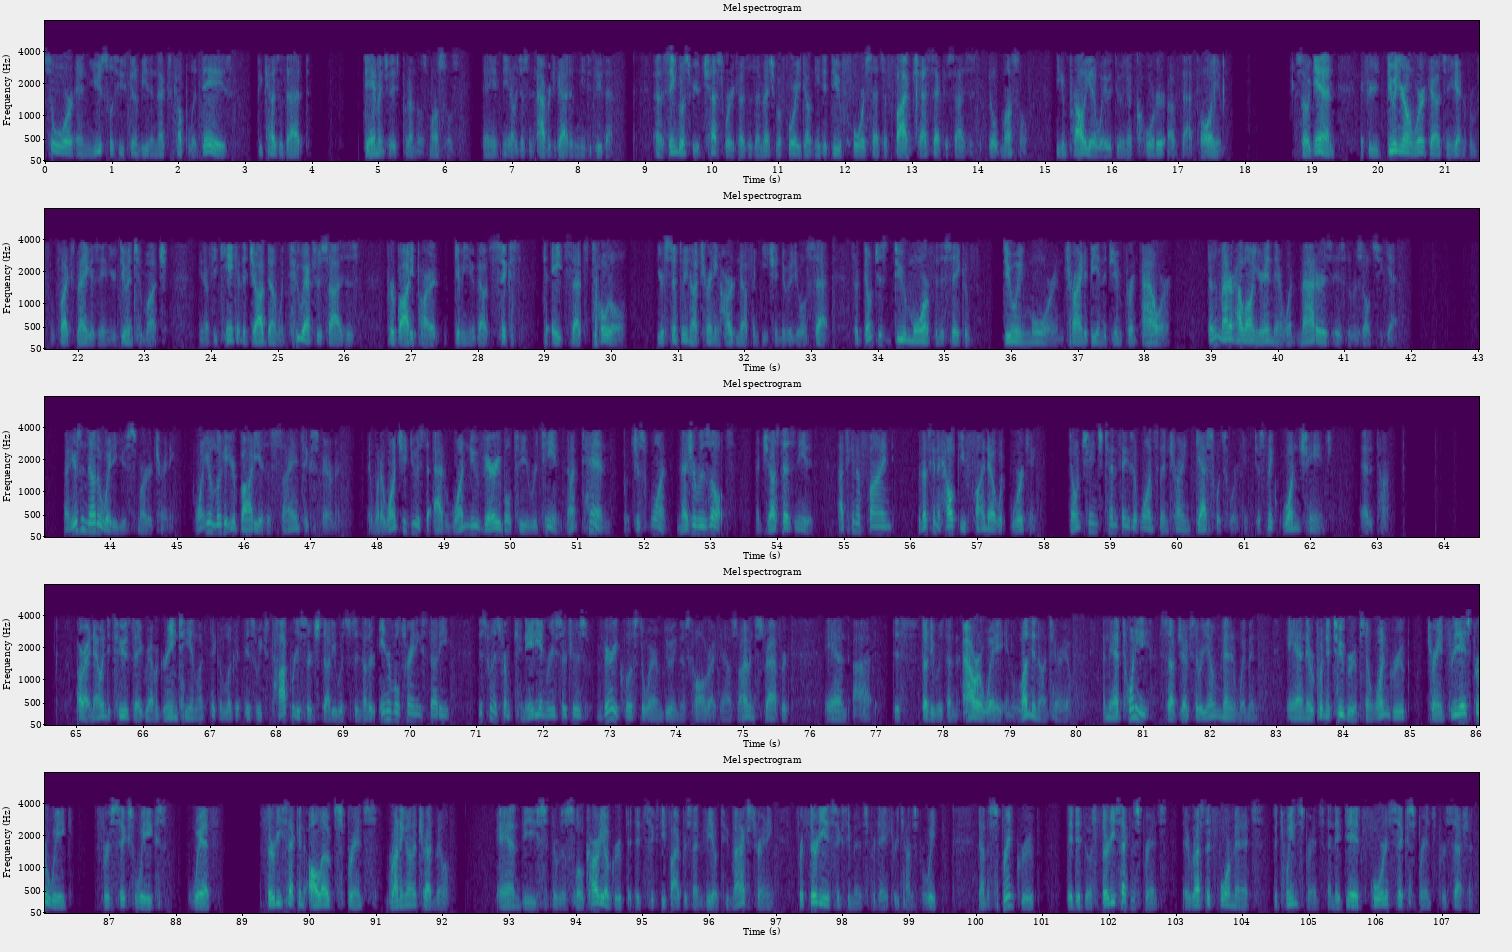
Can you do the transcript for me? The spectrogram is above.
sore and useless he's going to be the next couple of days because of that damage that he's put on those muscles. And you know, just an average guy doesn't need to do that. And the same goes for your chest workouts. As I mentioned before, you don't need to do four sets of five chest exercises to build muscle. You can probably get away with doing a quarter of that volume. So again, if you're doing your own workouts and you're getting from, from Flex Magazine, you're doing too much. You know, if you can't get the job done with two exercises per body part, giving you about six to eight sets total, you're simply not training hard enough in each individual set. So don't just do more for the sake of doing more and trying to be in the gym for an hour. It doesn't matter how long you're in there. What matters is the results you get. Now here's another way to use smarter training. I want you to look at your body as a science experiment. And what I want you to do is to add one new variable to your routine, not 10, but just one. Measure results. Adjust as needed. That's going to find, that's going to help you find out what's working. Don't change 10 things at once, then try and guess what's working. Just make one change at a time. All right, now into Tuesday. Grab a green tea and let's take a look at this week's top research study, which is another interval training study. This one is from Canadian researchers, very close to where I'm doing this call right now. So I'm in Stratford, and uh, this study was done an hour away in London, Ontario. And they had 20 subjects. They were young men and women, and they were put into two groups. And one group trained three days per week for six weeks with 30 second all out sprints running on a treadmill and the, there was a slow cardio group that did 65% VO2 max training for 30 to 60 minutes per day, three times per week. Now the sprint group, they did those 30 second sprints. They rested four minutes between sprints, and they did four to six sprints per session.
